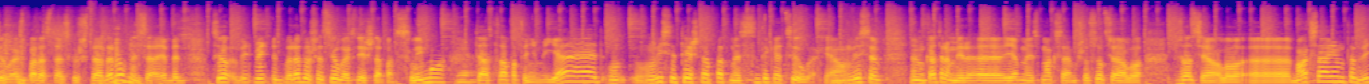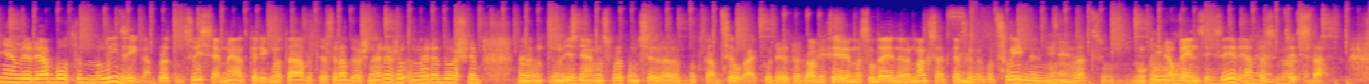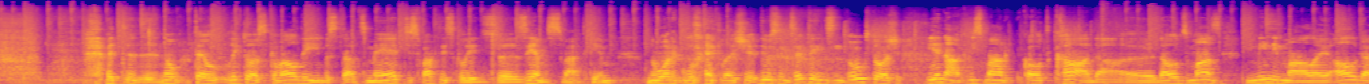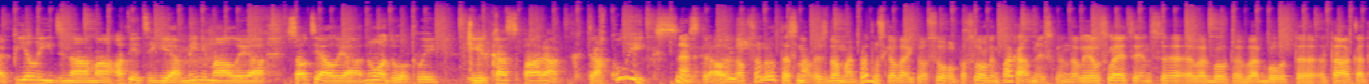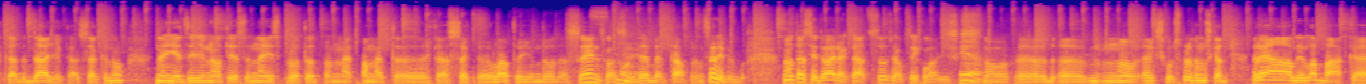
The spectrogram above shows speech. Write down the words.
cilvēks parastais, kurš strādā rūpnīcā. Ja, bet cil, viņ, radošais cilvēks tieši tāpat slimo, tā, tāpat viņam jēd, un, un viss ir tieši tāpat. Mēs esam tikai cilvēki. Ja, un visam, un katram ir, ja mēs maksājam šo sociālo, sociālo uh, maksājumu, tad viņam ir jābūt līdzīgam. Protams, visiem, neatkarīgi no tā, bet tas radoši, neradošiem. Izņēmums, protams, ir kādi cilvēki, kuriem ir objektīvi iemesli dēļ, nevar maksāt, kas ir varbūt slimi, veci, nu, kam jau pensijas ir, jā, tas ir cits stāsts. Bet nu, tev liktos, ka valdības mērķis faktiski līdz uh, Ziemassvētkiem noregulēt, lai šie 270 tūkstoši ienāk vismaz kaut kādā uh, daudz maz minimālajai algai pielīdzināmā attiecīgajā minimālajā sociālajā nodoklī ir kas pārāk trakulīgs? Nē, nē absolūti tas nav. Es domāju, protams, ka vajag to soli pa solim pakāpeniski. Un liels lēciens eh, var būt, eh, tā, ka kāda daļa, kā saka, nu, neiedziļinoties un neizprotot, pamet, pamet eh, saka, Latviju un dodas sēnes lasīt. No, bet tā, protams, arī var būt. Nu, tas ir vairāk tāds sociālpsiholoģisks nu, nu, ekskurs. Protams, ka reāli labāk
